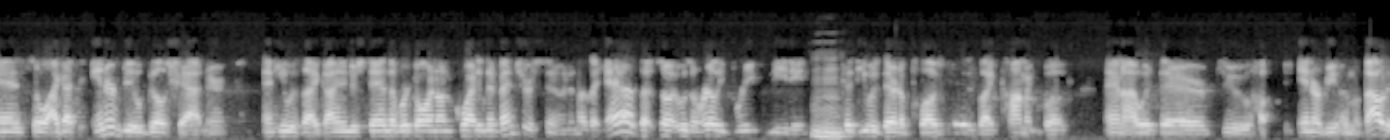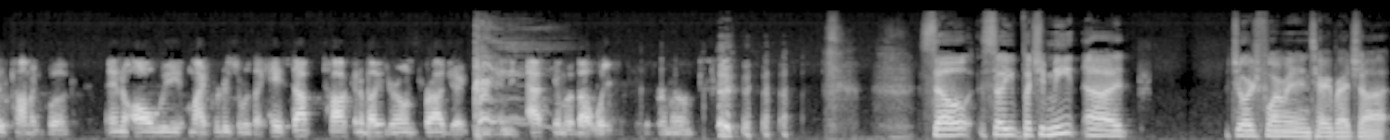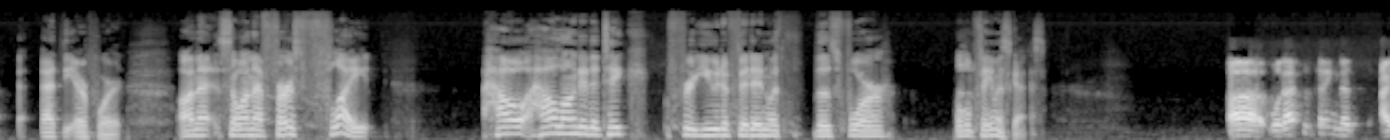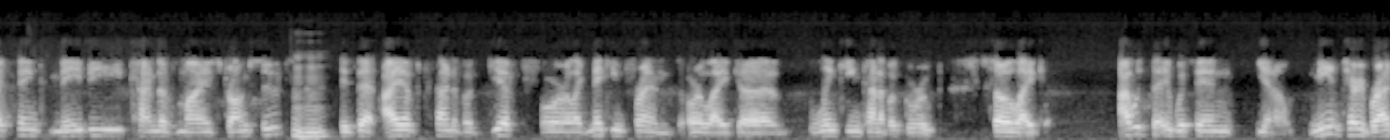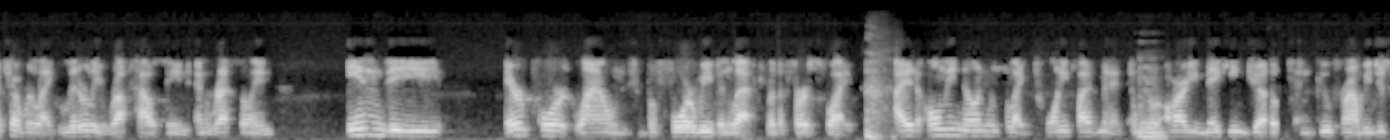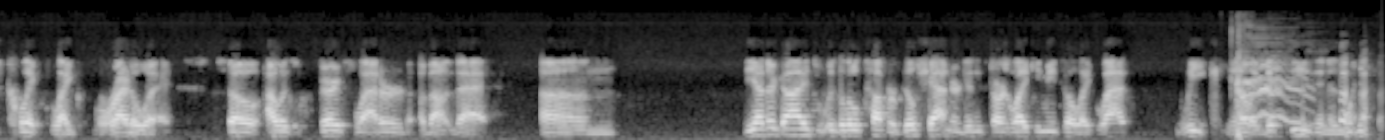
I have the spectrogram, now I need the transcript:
And so I got to interview Bill Shatner. And he was like, I understand that we're going on quite an adventure soon. And I was like, yeah. So it was a really brief meeting because he was there to plug his like comic book, and I was there to h- interview him about his comic book. And all we, my producer was like, "Hey, stop talking about your own project and, and ask him about what he's to promote." So, so, you, but you meet uh, George Foreman and Terry Bradshaw at the airport on that. So, on that first flight, how how long did it take for you to fit in with those four old famous guys? Uh, well, that's the thing that I think maybe kind of my strong suit hmm is that I have kind of a gift for like making friends or like uh, linking kind of a group. So like I would say within you know me and Terry Bradshaw were like literally roughhousing and wrestling in the airport lounge before we even left for the first flight. I had only known him for like 25 minutes and we were Mhm. already making jokes and goofing around. We just clicked like right away. So I was very flattered about that. Um, the other guys was a little tougher. Bill Shatner didn't start liking me until like last week. You know, like this season is when.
